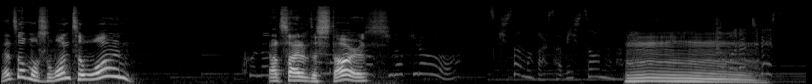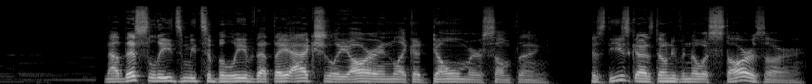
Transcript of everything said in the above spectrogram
That's almost one to one. Outside of the stars. Hmm. Now this leads me to believe that they actually are in like a dome or something. Because these guys don't even know what stars are.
